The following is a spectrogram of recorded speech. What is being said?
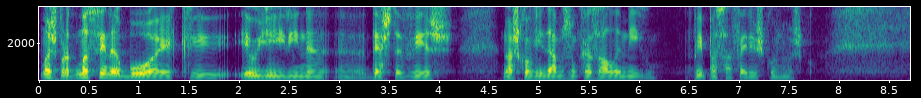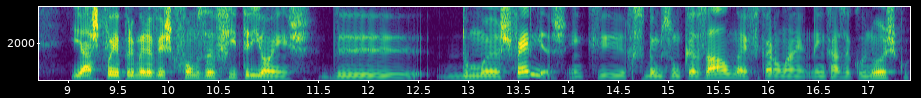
Mas pronto, uma cena boa é que eu e a Irina, uh, desta vez, nós convidámos um casal amigo para ir passar férias connosco. E acho que foi a primeira vez que fomos anfitriões de, de umas férias em que recebemos um casal, né? ficaram lá em casa connosco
